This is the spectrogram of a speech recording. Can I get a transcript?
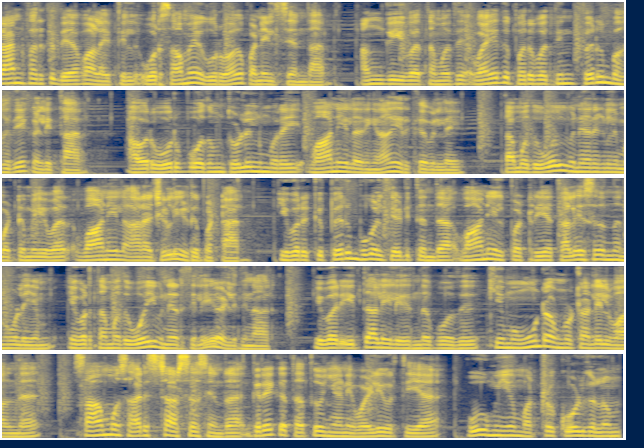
பிரான்ஃபர்க் தேவாலயத்தில் ஒரு சமய குருவாக பணியில் சேர்ந்தார். அங்கு இவர் தமது வயது பருவத்தின் பெரும்பகுதியை கழித்தார். அவர் ஒருபோதும் தொழில்முறை வானியல் அறிஞராக இருக்கவில்லை. தமது ஓய்வு நேரங்களில் மட்டுமே இவர் வானியல் ஆராய்ச்சியில் ஈடுபட்டார். இவருக்கு பெரும்புகழ் தேடித்தந்த வானியல் பற்றிய தலைசிறந்த நூலையும் இவர் தமது ஓய்வு நேரத்திலே எழுதினார். இவர் இத்தாலியில் இருந்தபோது கிமு மூன்றாம் நூற்றாண்டில் வாழ்ந்த சாமோஸ் அரிஸ்டார்சஸ் என்ற கிரேக்க தத்துவஞானி வலியுறுத்திய பூமியும் மற்ற கோள்களும்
